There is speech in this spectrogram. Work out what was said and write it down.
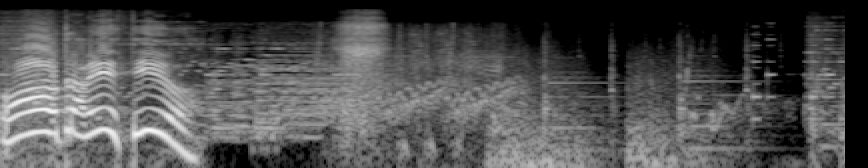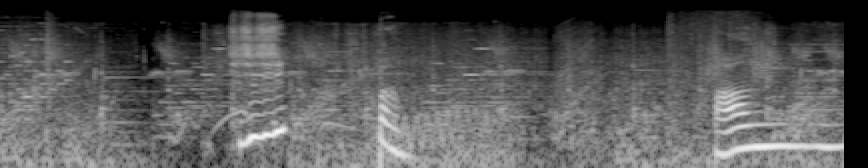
¡Oh, otra vez, tío! Sí, sí, sí, sí. ¡Pum! ¡Pum!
